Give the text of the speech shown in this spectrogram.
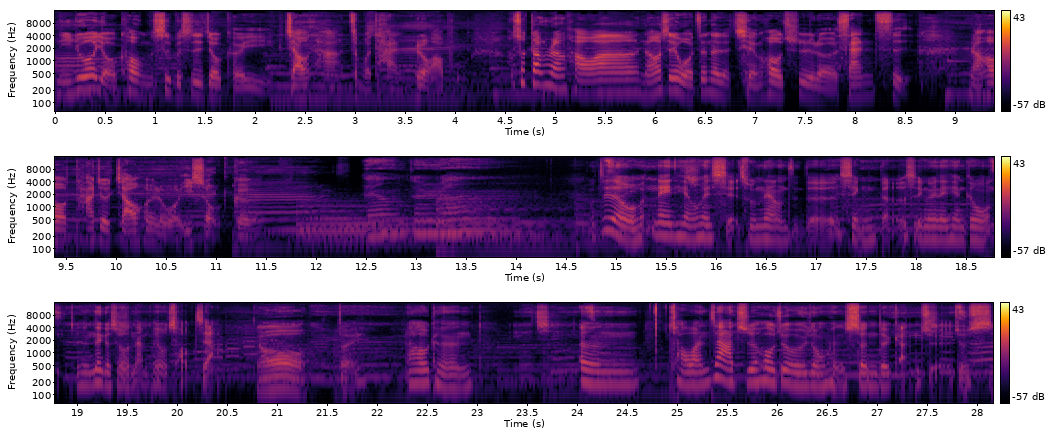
你如果有空，是不是就可以教他怎么弹热瓦普？他说当然好啊。然后，所以我真的前后去了三次，然后他就教会了我一首歌。我记得我那天会写出那样子的心得，是因为那天跟我就是那个时候男朋友吵架。哦，对，然后可能嗯，吵完架之后就有一种很深的感觉，就是。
